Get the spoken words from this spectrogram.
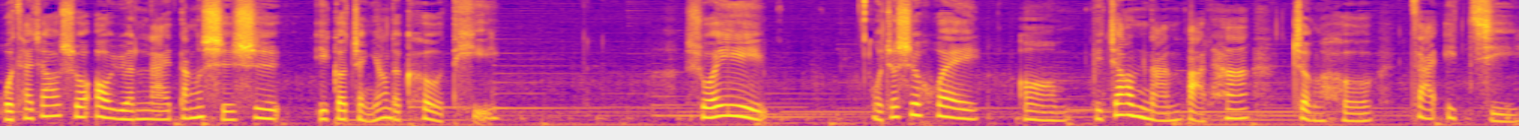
我才知道说，哦，原来当时是一个怎样的课题，所以我就是会，嗯，比较难把它整合在一集，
